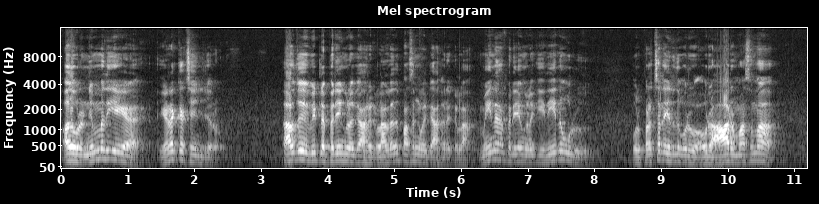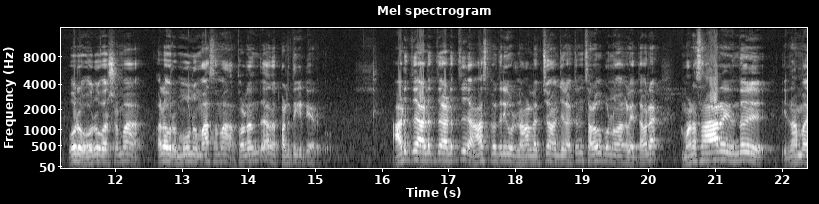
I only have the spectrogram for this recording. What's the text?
அது ஒரு நிம்மதியை இழக்க செஞ்சிடும் அதாவது வீட்டில் பெரியவங்களுக்காக இருக்கலாம் அல்லது பசங்களுக்காக இருக்கலாம். மெயினாக பெரியவங்களுக்கு இதேனும் ஒரு ஒரு பிரச்சனை இருந்து ஒரு ஒரு ஆறு மாதமாக ஒரு ஒரு வருஷமாக அல்ல ஒரு மூணு மாதமாக தொடர்ந்து அதை படுத்துக்கிட்டே இருக்கும். அடுத்து அடுத்து அடுத்து ஆஸ்பத்திரிக்கு ஒரு நாலு லட்சம் அஞ்சு லட்சம் செலவு பண்ணுவாங்களே தவிர மனசார இருந்து நம்ம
